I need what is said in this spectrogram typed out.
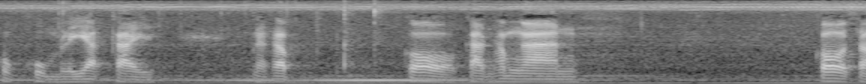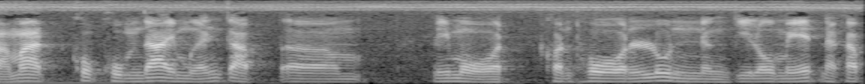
ควบคุมระยะไกลนะครับ ก็การทำงาน ก็สามารถควบคุมได้เหมือนกับรีโมท คอนโทรลรุ่น 1 กิโลเมตรนะครับ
